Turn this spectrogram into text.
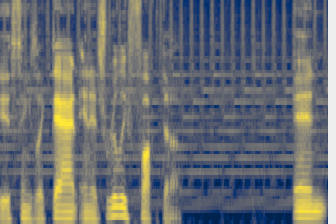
eh, things like that, and it's really fucked up. And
